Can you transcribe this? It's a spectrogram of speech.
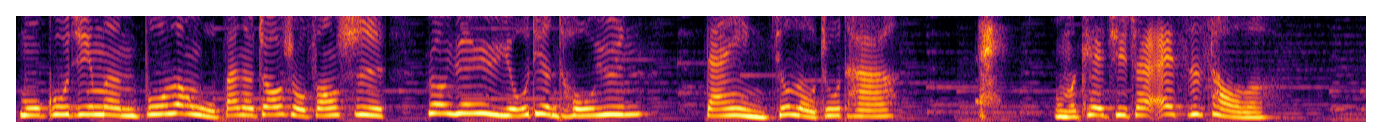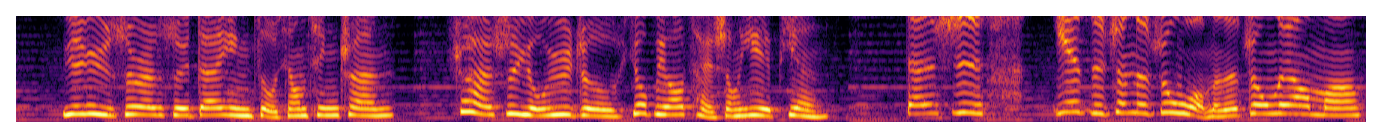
蘑菇精们波浪舞般的招手方式，让渊羽有点头晕。丹影就搂住他，哎，我们可以去摘艾丝草了。渊羽虽然随丹影走向青川，却还是犹豫着要不要踩上叶片。但是叶子撑得住我们的重量吗？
